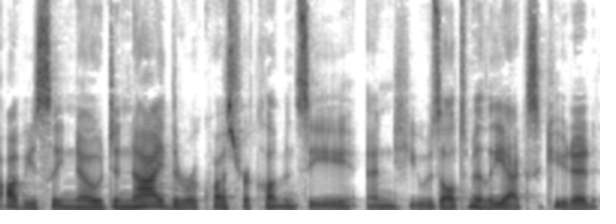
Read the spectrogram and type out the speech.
obviously know denied the request for clemency, and he was ultimately executed.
